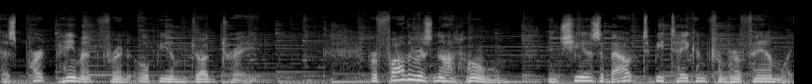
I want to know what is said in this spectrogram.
as part payment for an opium drug trade. Her father is not home, and she is about to be taken from her family.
